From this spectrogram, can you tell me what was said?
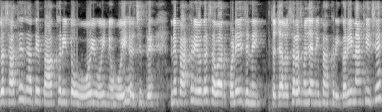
તો સાથે સાથે ભાખરી તો હોય હોય ને હોય જ તે. અને ભાખરી વગર સવાર પડે જ નહીં. તો ચાલો સરસ મજાની ભાખરી કરી નાખી છે.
